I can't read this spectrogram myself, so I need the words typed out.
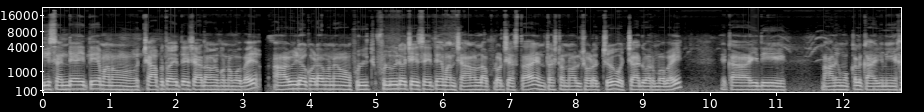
ఈ సండే అయితే మనం చేపతో అయితే చేద్దాం అనుకున్నాం బాబాయ్. ఆ వీడియో కూడా మనం ఫుల్ ఫుల్ వీడియో చేసి అయితే మన ఛానల్లో అప్లోడ్ చేస్తా. ఇంట్రెస్ట్ ఉన్న వాళ్ళు చూడొచ్చు. వచ్చే ఆదివారం బాబాయ్. ఇక ఇది నాలుగు ముక్కలు కాగినాయి. ఇక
